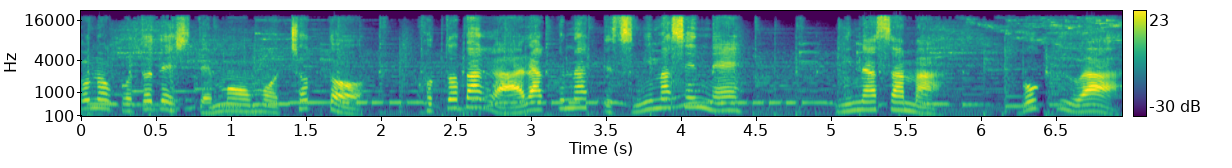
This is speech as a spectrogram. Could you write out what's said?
とのことでしてもうもうちょっと言葉が荒くなってすみませんね。皆様僕は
